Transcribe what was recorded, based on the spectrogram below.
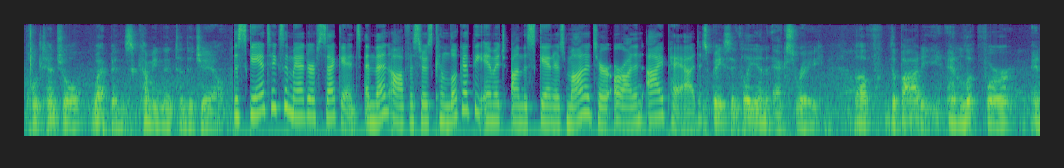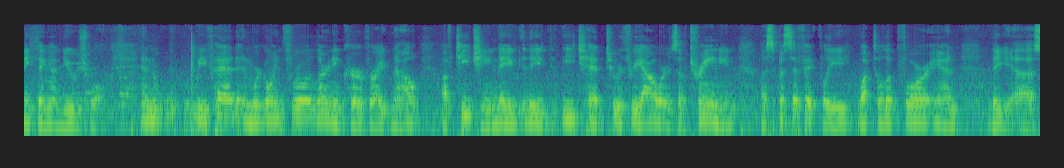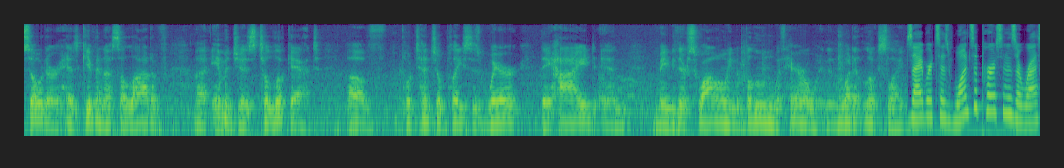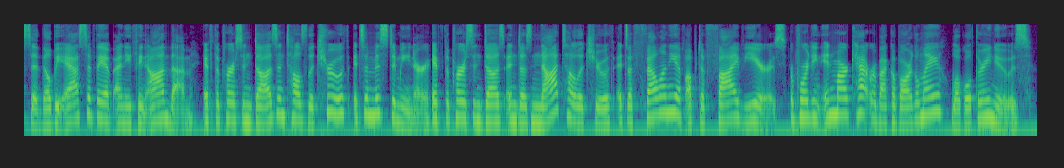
potential weapons coming into the jail. The scan takes a matter of seconds, and then officers can look at the image on the scanner's monitor or on an iPad. It's basically an x ray of the body and look for anything unusual. And we've had, and we're going through a learning curve right now of teaching. They, they each had two or three hours of training uh, specifically what to look for, and the uh, SOTER has given us a lot of uh, images to look at of potential places where they hide and maybe they're swallowing a balloon with heroin and what it looks like. Zyburt says once a person is arrested, they'll be asked if they have anything on them. If the person does and tells the truth, it's a misdemeanor. If the person does and does not tell the truth, it's a felony of up to five years. Reporting in Marquette, Rebecca Bartlemy, Local 3 News.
